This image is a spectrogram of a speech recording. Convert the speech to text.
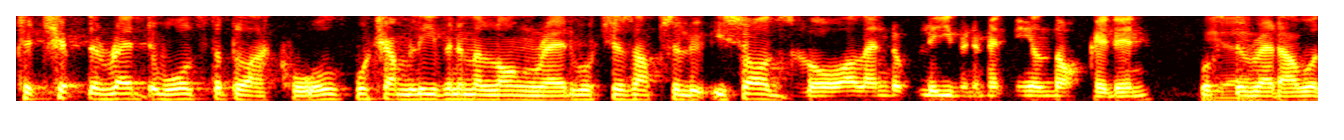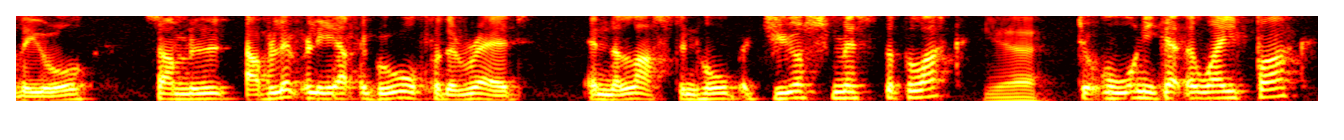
to chip the red towards the black hole, which I'm leaving him a long red, which is absolutely sod's law. I'll end up leaving him and he'll knock it in with the red out of the hole. So I'm, I've literally had to go for the red in the last and hope it just missed the black yeah, to only get the white back.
